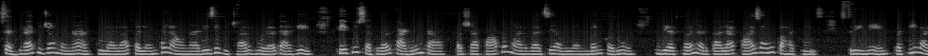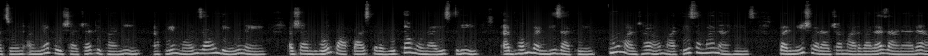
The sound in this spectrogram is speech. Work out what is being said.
सध्या तुझ्या मनात कुलाला कलंक लावणारे जे विचार घोळत आहेत ते तू सत्वर काढून टाक. अशा पाप मार्गाचे अवलंबन करून व्यर्थ नरकाला का जाऊ पाहतीस? स्त्रीने पती वाचून अन्य पुरुषाच्या ठिकाणी आपले मन जाऊ देऊ नये. अशा घोर पापास प्रवृत्त होणारी स्त्री अधमगंडी जाते. तू माझ्या माते समान आहेस. परमेश्वराच्या मार्गाला जाणाऱ्या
